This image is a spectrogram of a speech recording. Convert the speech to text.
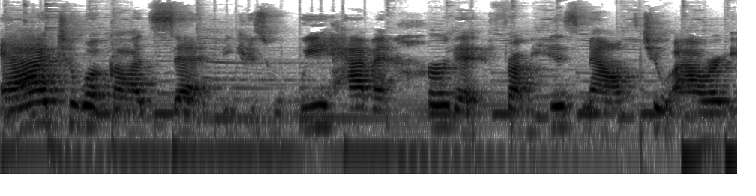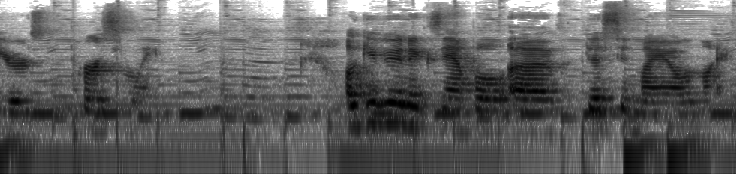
add to what God said because we haven't heard it from His mouth to our ears personally. I'll give you an example of this in my own life.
